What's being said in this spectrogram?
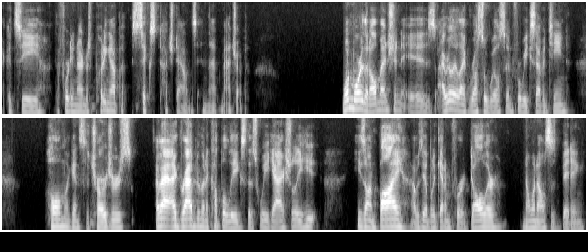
I could see the 49ers putting up six touchdowns in that matchup. One more that I'll mention is I really like Russell Wilson for week 17, home against the Chargers. I, I grabbed him in a couple leagues this week, actually. He he's on bye. I was able to get him for a dollar. No one else is bidding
